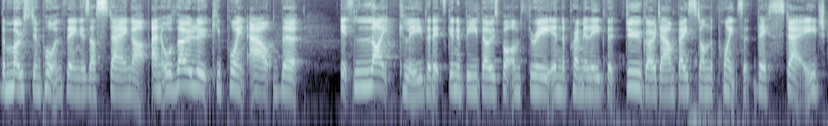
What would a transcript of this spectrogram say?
the most important thing is us staying up. And although Luke, you point out that it's likely that it's going to be those bottom three in the Premier League that do go down based on the points at this stage.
